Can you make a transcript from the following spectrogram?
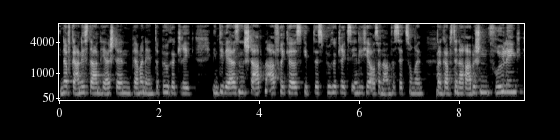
In Afghanistan herrscht ein permanenter Bürgerkrieg. In diversen Staaten Afrikas gibt es bürgerkriegsähnliche Auseinandersetzungen. Dann gab es den arabischen Frühling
